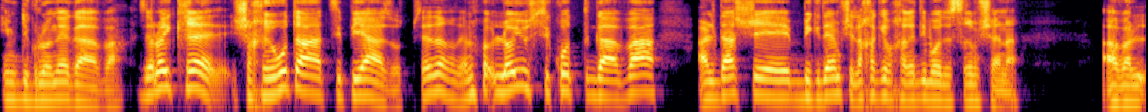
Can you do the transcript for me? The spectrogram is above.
עם דגלוני גאווה זה לא יקרה שחררו את הציפייה הזאת בסדר לא, לא יהיו סיכות גאווה על דש אה, בגדיהם של הח"כים החרדים בעוד 20 שנה. אבל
